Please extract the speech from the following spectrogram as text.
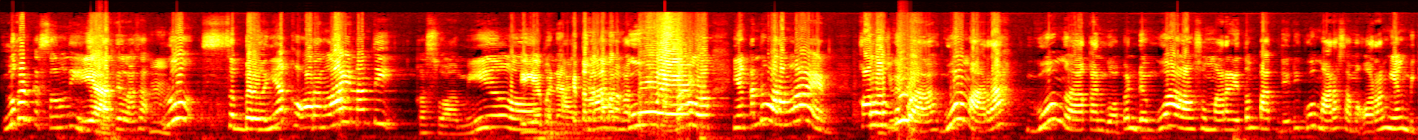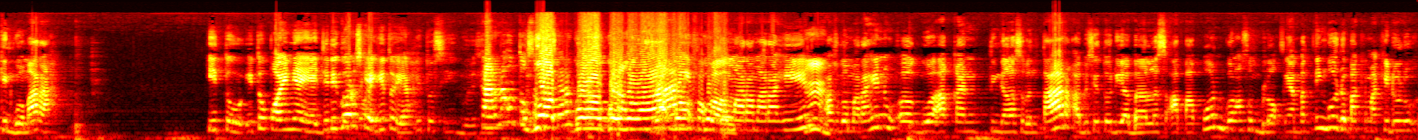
lu kan kesel nih Iya. hati rasa Hmm. lu sebelnya ke orang lain nanti ke suami lo Iya, benar. Ke teman-teman gue. lo yang kena orang lain kalau gua gua marah gua nggak akan gua pendem gua langsung marah di tempat jadi gua marah sama orang yang bikin gua marah itu itu poinnya ya. Jadi gue harus kayak gitu ya. itu sih gue sih. Karena untuk gua, gua, vokal. gua marah-marahin Hmm. pas gua marahin uh, gua akan tinggal sebentar abis itu dia bales apa pun gua langsung blok yang penting gua udah maki-maki dulu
